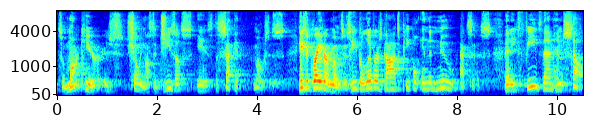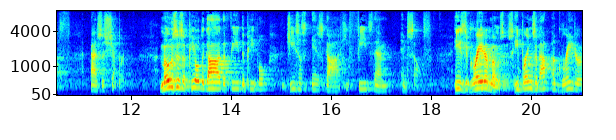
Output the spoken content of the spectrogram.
So, Mark here is showing us that Jesus is the second Moses. He's a greater Moses. He delivers God's people in the new Exodus, and he feeds them himself as a shepherd. Moses appealed to God to feed the people. Jesus is God. He feeds them himself. He's the greater Moses. He brings about a greater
